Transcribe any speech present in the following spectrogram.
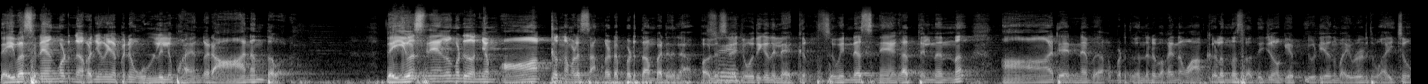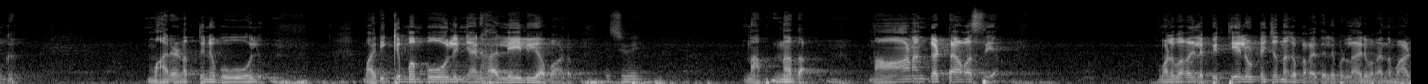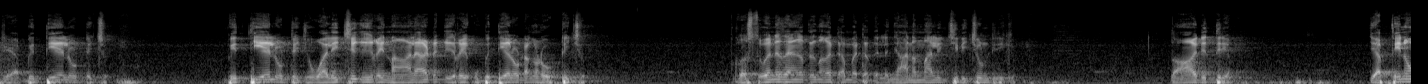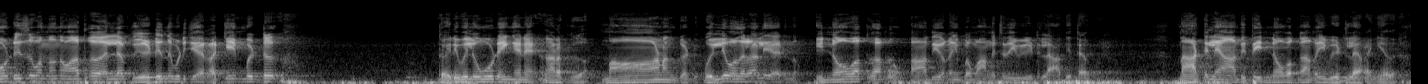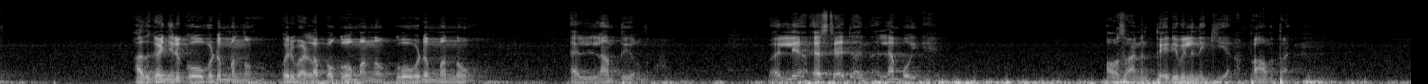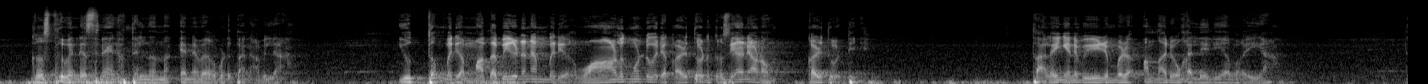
ദൈവസ്നേഹം കൊണ്ട് നിറഞ്ഞു കഴിഞ്ഞാൽ പിന്നെ ഉള്ളിൽ ഭയങ്കര ആനന്ദമാണ്. ദൈവസ്നേഹം കൊണ്ട് നിറഞ്ഞ ആർക്കും നമ്മളെ സങ്കടപ്പെടുത്താൻ പറ്റത്തില്ല. പൗലസ്നെ. ചോദിക്കുന്നില്ലേ ക്രിസ്തുവിന്റെ സ്നേഹത്തിൽ നിന്ന് ആരെന്നെ വേർപെടുത്തും? എന്നിട്ട് പറയുന്ന വാക്കുകളൊന്ന് ശ്രദ്ധിച്ചു നോക്കി. പീഡിയെന്ന് ബൈബിളെടുത്ത് വായിച്ചു നോക്ക്. മരണത്തിന് പോലും മരിക്കുമ്പം പോലും ഞാൻ ഹലേലിയ പാടും. നഗ്നത നാണം കെട്ട അവസ്ഥയാണ് നമ്മൾ പറയില്ല ഭിത്തിയിൽ ഒട്ടിച്ചെന്നൊക്കെ പറയത്തില്ലേ? പിള്ളേർ പറയുന്ന ഭാഷയാണ് ഭിത്തിയിൽ ഒട്ടിച്ചു. വലിച്ചു കീറി നാലായിട്ട് കീറി ഭിത്തിയിലോട്ട് അങ്ങോട്ട് ഒട്ടിച്ചു. ക്രിസ്തുവിന്റെ സ്നേഹത്തിൽ നിന്ന് കറ്റാൻ പറ്റത്തില്ല ഞാനെന്നാലും ചിരിച്ചുകൊണ്ടിരിക്കും ദാരിദ്ര്യം. ജപ്തി നോട്ടീസ് വന്നെന്ന് മാത്രമല്ല വീടിൽ നിന്ന് പിടിച്ച് ഇറക്കിയും വിട്ട് തെരുവിലൂടെ ഇങ്ങനെ നടക്കുക. നാണം കെട്ട്. വലിയ മുതലാളിയായിരുന്നു. ഇന്നോവ കാർ ആദ്യം ഇറങ്ങിയപ്പോൾ വാങ്ങിച്ചത് ഈ വീട്ടിലെ ആദ്യത്തെ നാട്ടിലെ ആദ്യത്തെ ഇന്നോവ കാർ ഈ വീട്ടിൽ ഇറങ്ങിയത്. അത് കഴിഞ്ഞൊരു കോവിഡും വന്നു. ഒരു വെള്ളപ്പൊക്കവും വന്നു. കോവിഡും വന്നു. എല്ലാം തീർന്നു. വലിയ എസ്റ്റേറ്റ് ആയിരുന്നു. എല്ലാം പോയി. അവസാനം തെരുവിൽ നിൽക്കുക പാവത്താൻ. ക്രിസ്തുവിന്റെ സ്നേഹത്തിൽ നിന്ന് എന്നെ വേർപെടുത്താനാവില്ല. യുദ്ധം വരിക മതപീഡനം വരിക വാളും കൊണ്ട് വരിക. കഴുത്തോട് ക്രിസ്ത്യാനിയാണോ? കഴുത്ത് വെട്ടി. തല ഇങ്ങനെ വീഴുമ്പോൾ അന്നാരോ ഹല്ലേലിയ പറയുക.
